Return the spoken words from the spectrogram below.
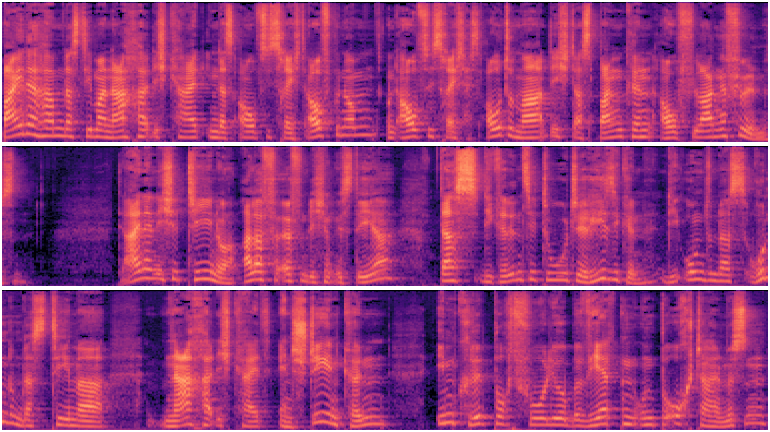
Beide haben das Thema Nachhaltigkeit in das Aufsichtsrecht aufgenommen und Aufsichtsrecht heißt automatisch, dass Banken Auflagen erfüllen müssen. Der einheitliche Tenor aller Veröffentlichungen ist der, dass die Kreditinstitute Risiken, die um das, rund um das Thema Nachhaltigkeit entstehen können, im Kreditportfolio bewerten und beurteilen müssen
